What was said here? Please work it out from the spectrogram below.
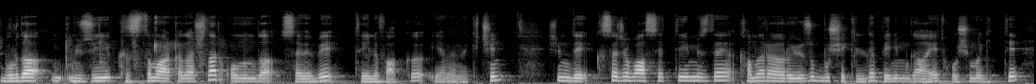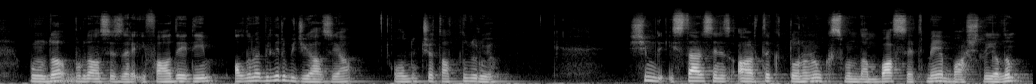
Burada müziği kıstım arkadaşlar. Onun da sebebi telif hakkı yememek için. Şimdi kısaca bahsettiğimizde kamera arayüzü bu şekilde benim gayet hoşuma gitti. Bunu da buradan sizlere ifade edeyim. Alınabilir bir cihaz ya. Oldukça tatlı duruyor. Şimdi isterseniz artık donanım kısmından bahsetmeye başlayalım.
